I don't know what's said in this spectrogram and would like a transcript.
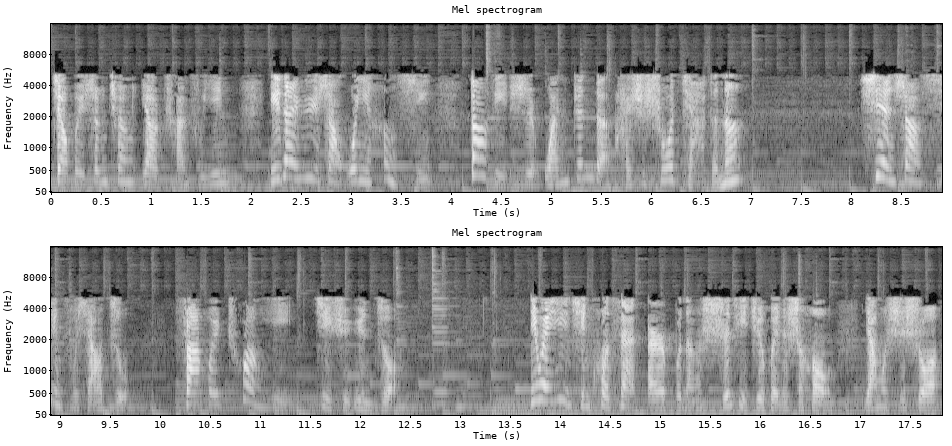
教会声称要传福音，一旦遇上瘟疫横行，到底是玩真的还是说假的呢？线上幸福小组发挥创意，继续运作。因为疫情扩散而不能实体聚会的时候，杨牧师说，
